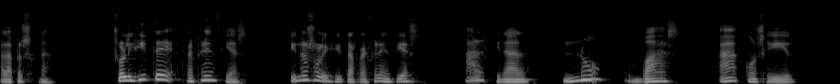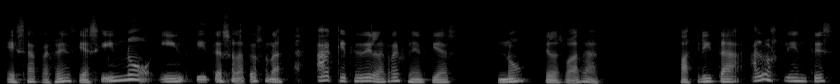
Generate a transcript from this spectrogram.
a la persona. Solicite referencias. si no solicitas referencias, al final no vas a conseguir esas referencias. Si no incitas a la persona a que te dé las referencias, no te las va a dar. Facilita a los clientes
